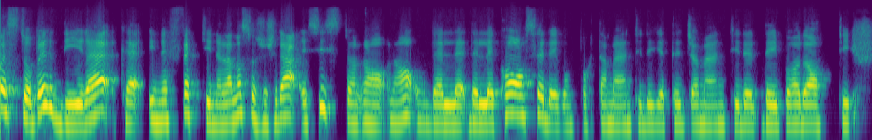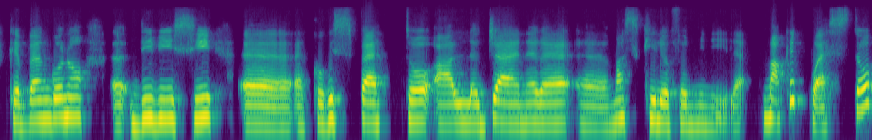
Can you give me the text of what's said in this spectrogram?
questo per dire che in effetti nella nostra società esistono no, delle, delle, cose, dei comportamenti, degli atteggiamenti, de, dei prodotti che vengono eh, divisi eh, ecco, rispetto al genere eh, maschile o femminile, ma che questo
